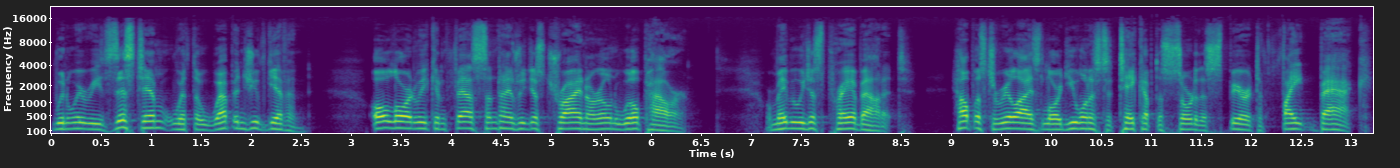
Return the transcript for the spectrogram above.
when we resist Him with the weapons you've given. Oh Lord, we confess sometimes we just try in our own willpower, or maybe we just pray about it. Help us to realize, Lord, you want us to take up the sword of the Spirit, to fight back,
